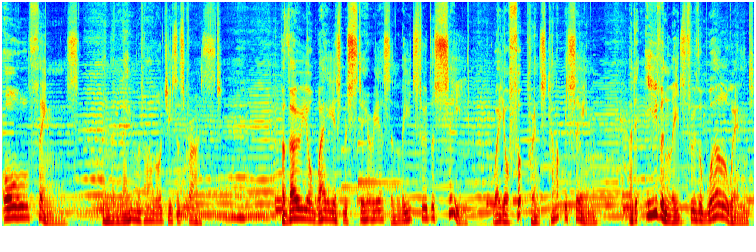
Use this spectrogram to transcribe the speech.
all things in the name of our Lord Jesus Christ. But though your way is mysterious and leads through the sea, where your footprints cannot be seen, and it even leads through the whirlwind.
